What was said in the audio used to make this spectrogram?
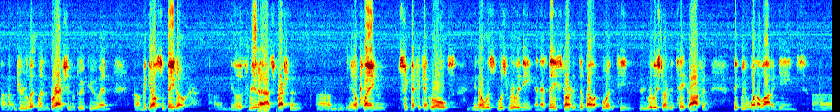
uh, Drew Litwin, Brad Shimabuku, and uh, Miguel Sabedo. Um, you know, the three Shout of them out. as freshmen, um, you know, playing significant roles, you know, was, was really neat. And as they started to develop, boy, the team really started to take off. And I think we won a lot of games uh,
